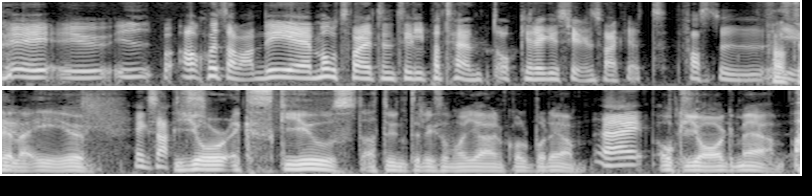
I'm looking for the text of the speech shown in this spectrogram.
EUIPO. Ah, skitsamma, det är motsvarigheten till Patent och registreringsverket. Fast i Fast EU. hela EU. Exakt. You're excused att du inte liksom har järnkoll på det. Nej, Och jag med.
